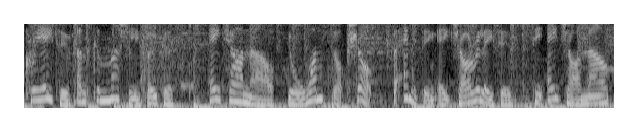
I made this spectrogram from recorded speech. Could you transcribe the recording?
creative, and commercially focused. HR Now, your one stop shop for anything HR related. See hrnow.je.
